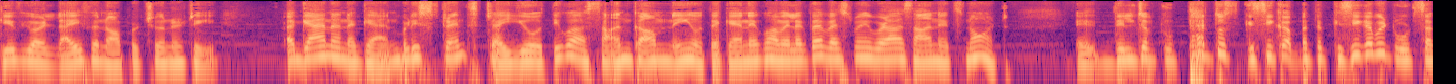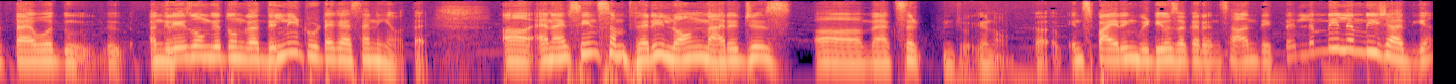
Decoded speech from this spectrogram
give your life an opportunity again and again बड़ी स्ट्रेंथ चाहिए होती, वो आसान काम नहीं होता। कहने को हमें लगता है वेस्ट में ही बड़ा आसान है इट्स नॉट दिल जब टूटता है तो किसी का मतलब किसी का भी टूट सकता है, वो अंग्रेज़ होंगे तो उनका दिल नहीं टूटेगा, ऐसा नहीं होता है। And I seen some very long marriages मैं अक्सर यू नो इंस्पायरिंग वीडियोज़ अगर इंसान देखता है लंबी लंबी शादियाँ,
